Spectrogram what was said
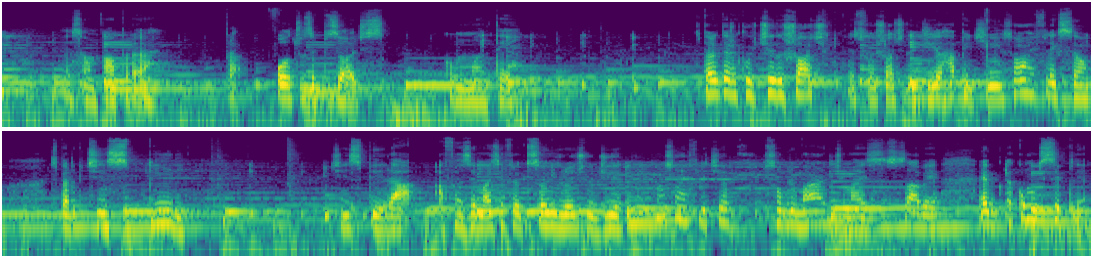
é um papo para outros episódios, como manter Espero que tenha curtido o shot. Esse foi o shot do dia, rapidinho, só uma reflexão. Espero que te inspire, te inspirar a fazer mais reflexões durante o dia. Não só refletir sobre marketing, mas, sabe, é, é como disciplina,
